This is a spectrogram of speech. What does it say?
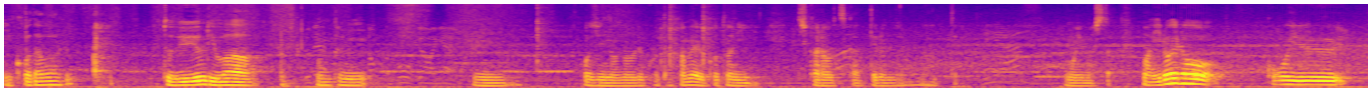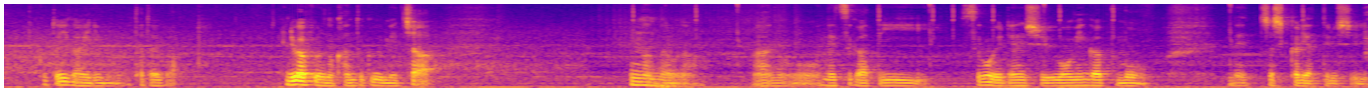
にこだわるというよりは本当に、うん、個人の能力を高めることに力を使ってるんだろうなって思いましたまあいろいろこういうこと以外にも例えばリバプールの監督めっちゃなんだろうな。あの熱があっていいすごい練習ウォーミングアップもめっちゃしっかりやってるし。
